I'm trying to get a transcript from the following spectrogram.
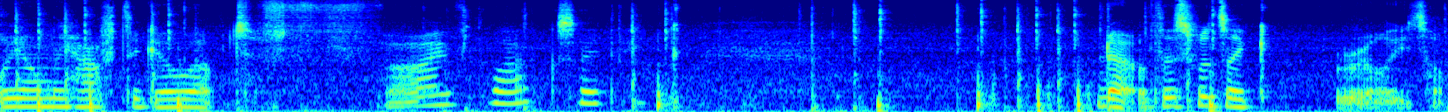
we only have to go up to five blocks, I think. No, this one's like really tall.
